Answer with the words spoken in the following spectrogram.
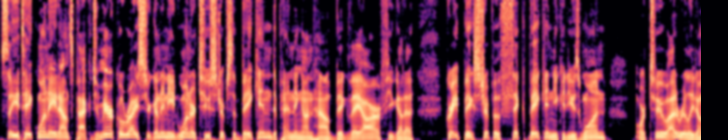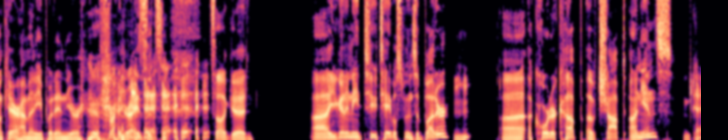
So you take one eight ounce package of Miracle Rice. You're going to need one or two strips of bacon, depending on how big they are. If you got a great big strip of thick bacon, you could use one or two. I really don't care how many you put in your fried rice. It's it's all good. Uh, you're going to need two tablespoons of butter, Mhm. uh, a quarter cup of chopped onions. okay.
